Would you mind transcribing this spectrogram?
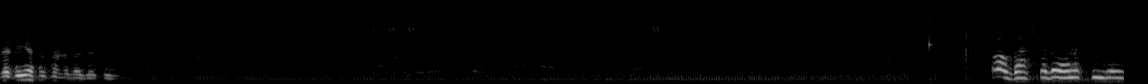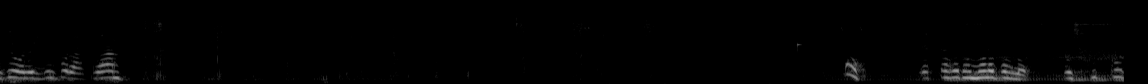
আচ্ছা ঠিক আছে, ছোট ভাই তুই। ও, গাছটা তো অনেক সুন্দর হয়েছে, অনেকদিন পর আসলাম। একটা কথা মনে পড়ল, ওই সুৎকর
